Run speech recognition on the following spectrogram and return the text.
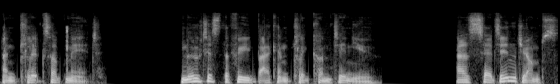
and click Submit. Notice the feedback and click Continue. As set in jumps,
